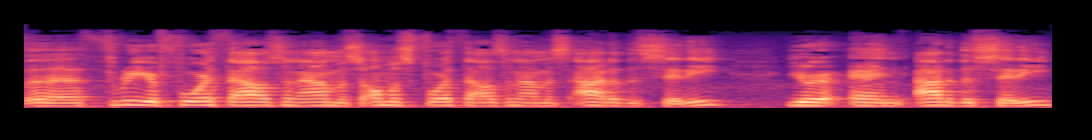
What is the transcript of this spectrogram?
uh, three or four thousand amas, almost four thousand amas out of the city you're and out of the city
